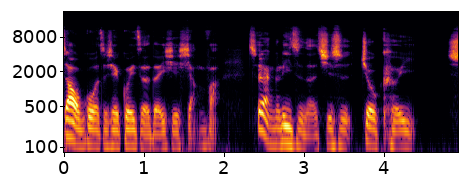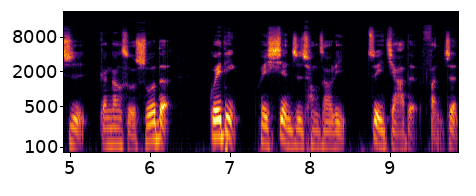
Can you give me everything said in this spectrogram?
绕过这些规则的一些想法。这两个例子呢，其实就可以是刚刚所说的规定会限制创造力最佳的反证。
